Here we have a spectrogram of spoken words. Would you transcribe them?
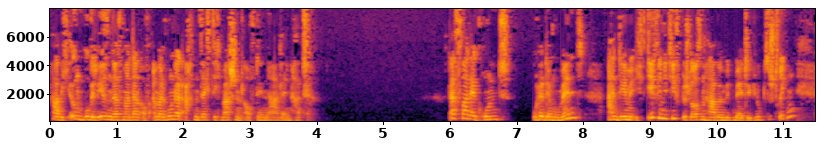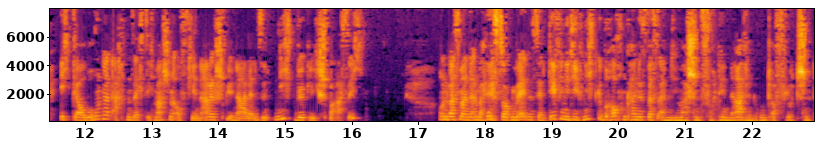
habe ich irgendwo gelesen, dass man dann auf einmal 168 Maschen auf den Nadeln hat. Das war der Grund oder der Moment, an dem ich definitiv beschlossen habe, mit Magic Loop zu stricken. Ich glaube, 168 Maschen auf vier Nadelspielnadeln sind nicht wirklich spaßig. Und was man dann bei der Sock Madness ja definitiv nicht gebrauchen kann, ist, dass einem die Maschen von den Nadeln runterflutschen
